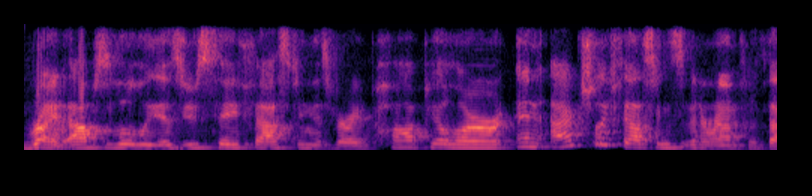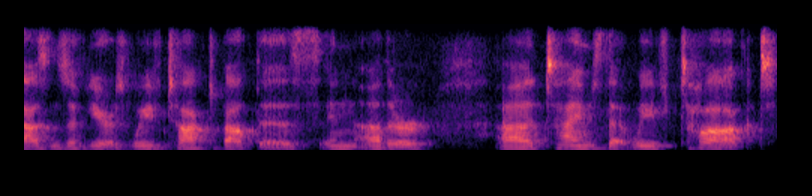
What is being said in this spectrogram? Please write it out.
Right, absolutely. As you say, fasting is very popular, and actually, fasting has been around for thousands of years. We've talked about this in other uh, times that we've talked.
